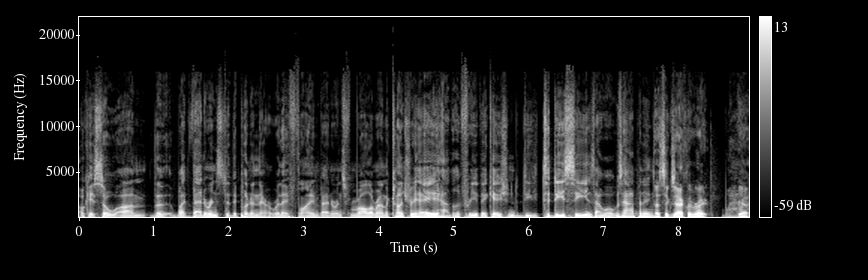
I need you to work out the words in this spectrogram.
Okay, so um, the what veterans did they put in there? Were they flying veterans from all around the country? Hey, have a free vacation to, D- to DC? Is that what was happening? that's exactly right Wow. yeah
